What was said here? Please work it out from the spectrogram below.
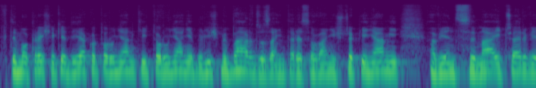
w tym okresie, kiedy jako torunianki i torunianie byliśmy bardzo zainteresowani szczepieniami, a więc maj, czerwiec,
